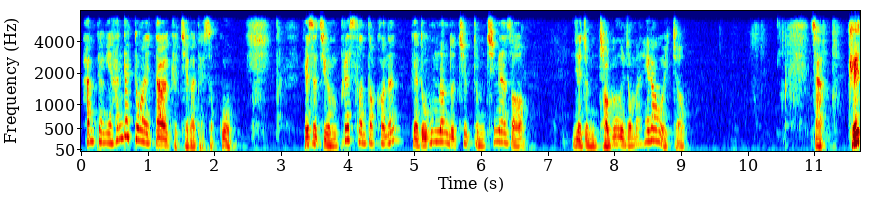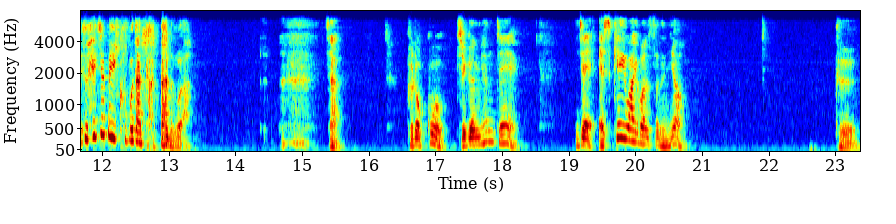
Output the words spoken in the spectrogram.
한평에 한달 동안 있다가 교체가 됐었고 그래서 지금 프레스턴 터커는 그래도 홈런도 치, 좀 치면서 이제 좀 적응을 좀 해가고 있죠. 자, 그래도 헤즈베이커보단 낫다는 거야. 자, 그렇고 지금 현재 이제 SK 와이번스는요. 그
